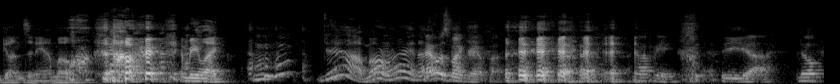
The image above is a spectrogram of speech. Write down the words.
guns and ammo and being like mm-hmm, yeah i'm all right that was my grandpa not me the uh, nope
